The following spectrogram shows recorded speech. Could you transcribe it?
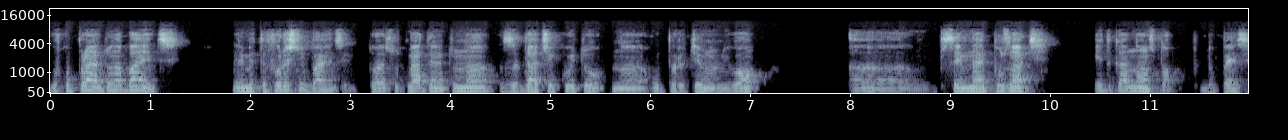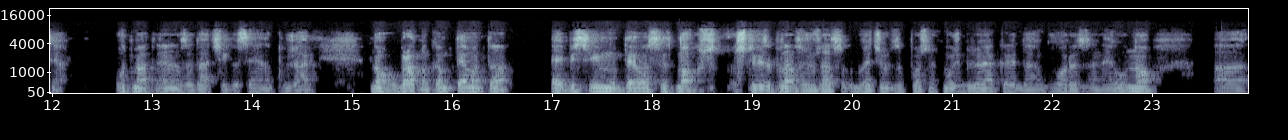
върху правенето на баници, или метафорични баници, т.е. отмятането на задачи, които на оперативно ниво а, са им най-познати. И така нон-стоп, до пенсия. Отмятане на задачи и гасене на пожари. Но, обратно към темата, ABC модела, след малко ще ви запознам, всъщност аз вече започнах, може би, до някъде да говоря за него, но а,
